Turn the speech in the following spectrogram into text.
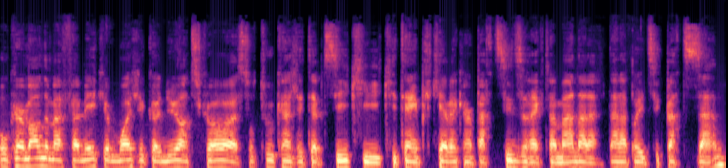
aucun membre de ma famille que moi j'ai connu, en tout cas, surtout quand j'étais petit, qui, était impliqué avec un parti directement dans la, politique partisane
